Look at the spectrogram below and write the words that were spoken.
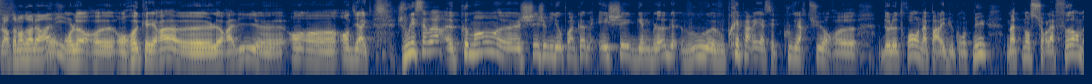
On leur demandera leur avis. On, on leur, euh, on recueillera euh, leur avis euh, en, en- en direct. Je voulais savoir euh, comment, euh, chez jeuxvideo.com et chez Gameblog, vous euh, vous préparez à cette couverture euh, de l'E3. On a parlé du contenu. Maintenant, sur la forme,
